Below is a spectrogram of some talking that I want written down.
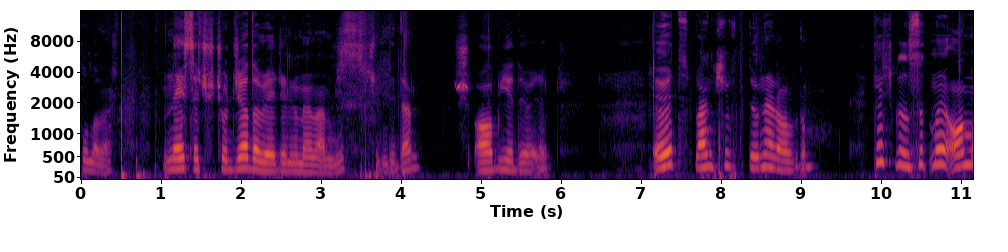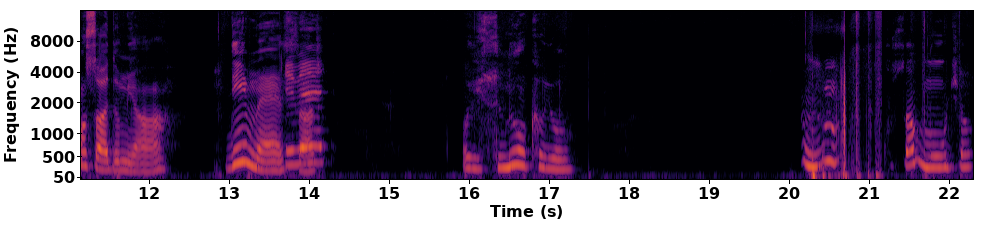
Kola ver. Neyse şu çocuğa da verelim hemen biz şimdiden. Şu abiye de verek. Evet ben çift döner aldım. Keşke ısıtmayı almasaydım ya. Değil mi Ensar? evet. Ay sümü akıyor. Kusam mı hocam?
